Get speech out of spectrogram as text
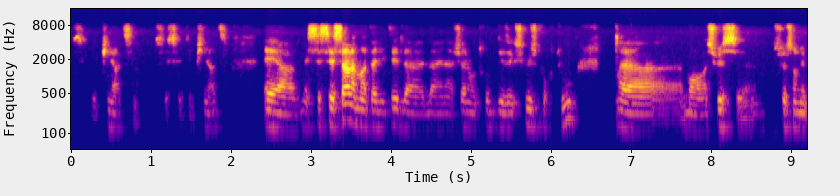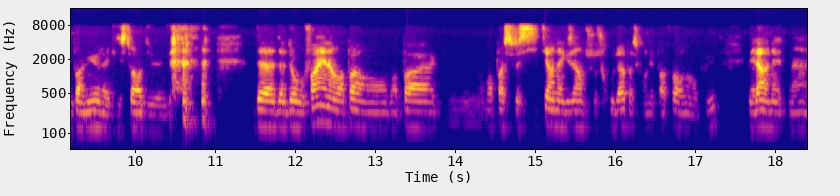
c'est des peanuts. C'est des peanuts. Euh, mais c'est ça la mentalité de la, NHL. On trouve des excuses pour tout. Euh, bon, en Suisse, euh, en Suisse on n'est pas mieux avec l'histoire de, de, Dauphin. On on va pas, va pas se citer en exemple sur ce coup-là parce qu'on n'est pas fort non plus. Mais là, honnêtement,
